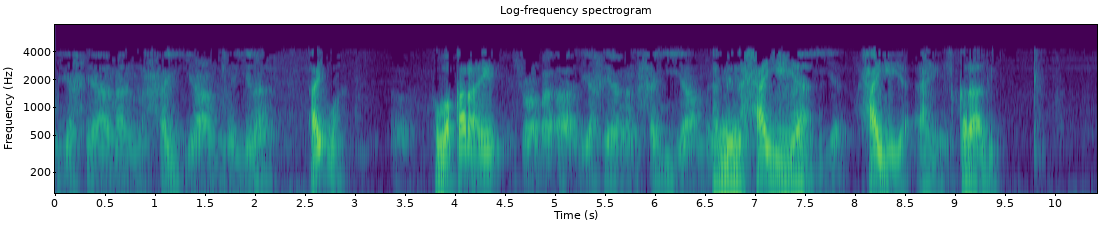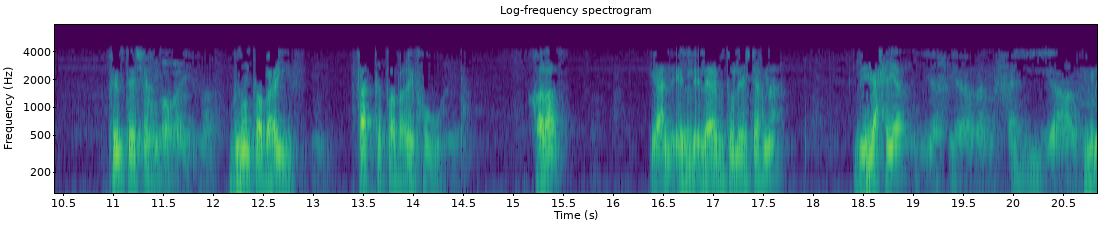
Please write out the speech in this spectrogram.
ليحيى من حي عن بينة. أيوة. آه. هو قرأ إيه؟ شعبة آه، ليحيى من حي عن بينة. من حي. حي. أهي القراءة دي. فهمت يا شيخ؟ بدون تضعيف بدون تضعيف. فك تضعيف هو. خلاص؟ يعني ال- الآية بتقول إيه يا شيخنا؟ ليحيى. ليحيى من حي عن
